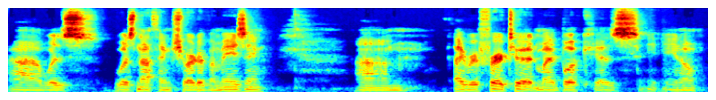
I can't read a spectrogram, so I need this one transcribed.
uh, was was nothing short of amazing. Um, I refer to it in my book as you know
